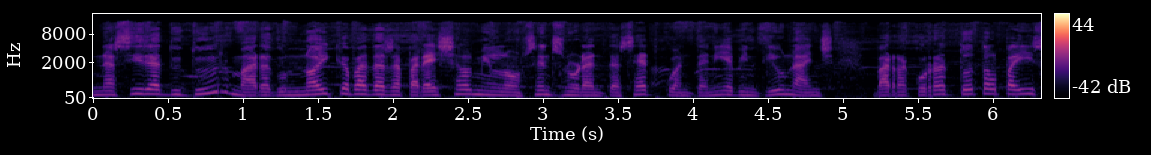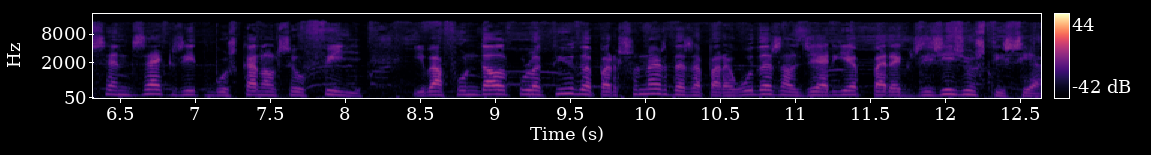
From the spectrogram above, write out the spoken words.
Nassira Dudur, mare d'un noi que va desaparèixer el 1997 quan tenia 21 anys, va recórrer tot el país sense èxit buscant el seu fill i va fundar el col·lectiu de persones desaparegudes a Algèria per exigir justícia.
